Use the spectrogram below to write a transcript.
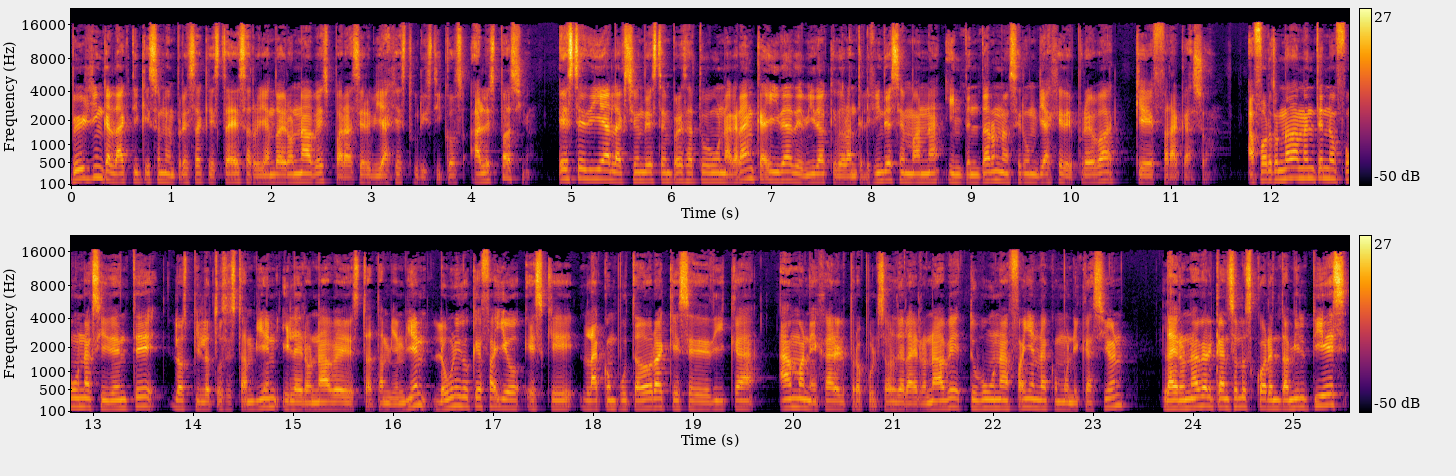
Virgin Galactic es una empresa que está desarrollando aeronaves para hacer viajes turísticos al espacio. Este día la acción de esta empresa tuvo una gran caída debido a que durante el fin de semana intentaron hacer un viaje de prueba que fracasó. Afortunadamente no fue un accidente, los pilotos están bien y la aeronave está también bien. Lo único que falló es que la computadora que se dedica a manejar el propulsor de la aeronave tuvo una falla en la comunicación. La aeronave alcanzó los 40.000 pies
